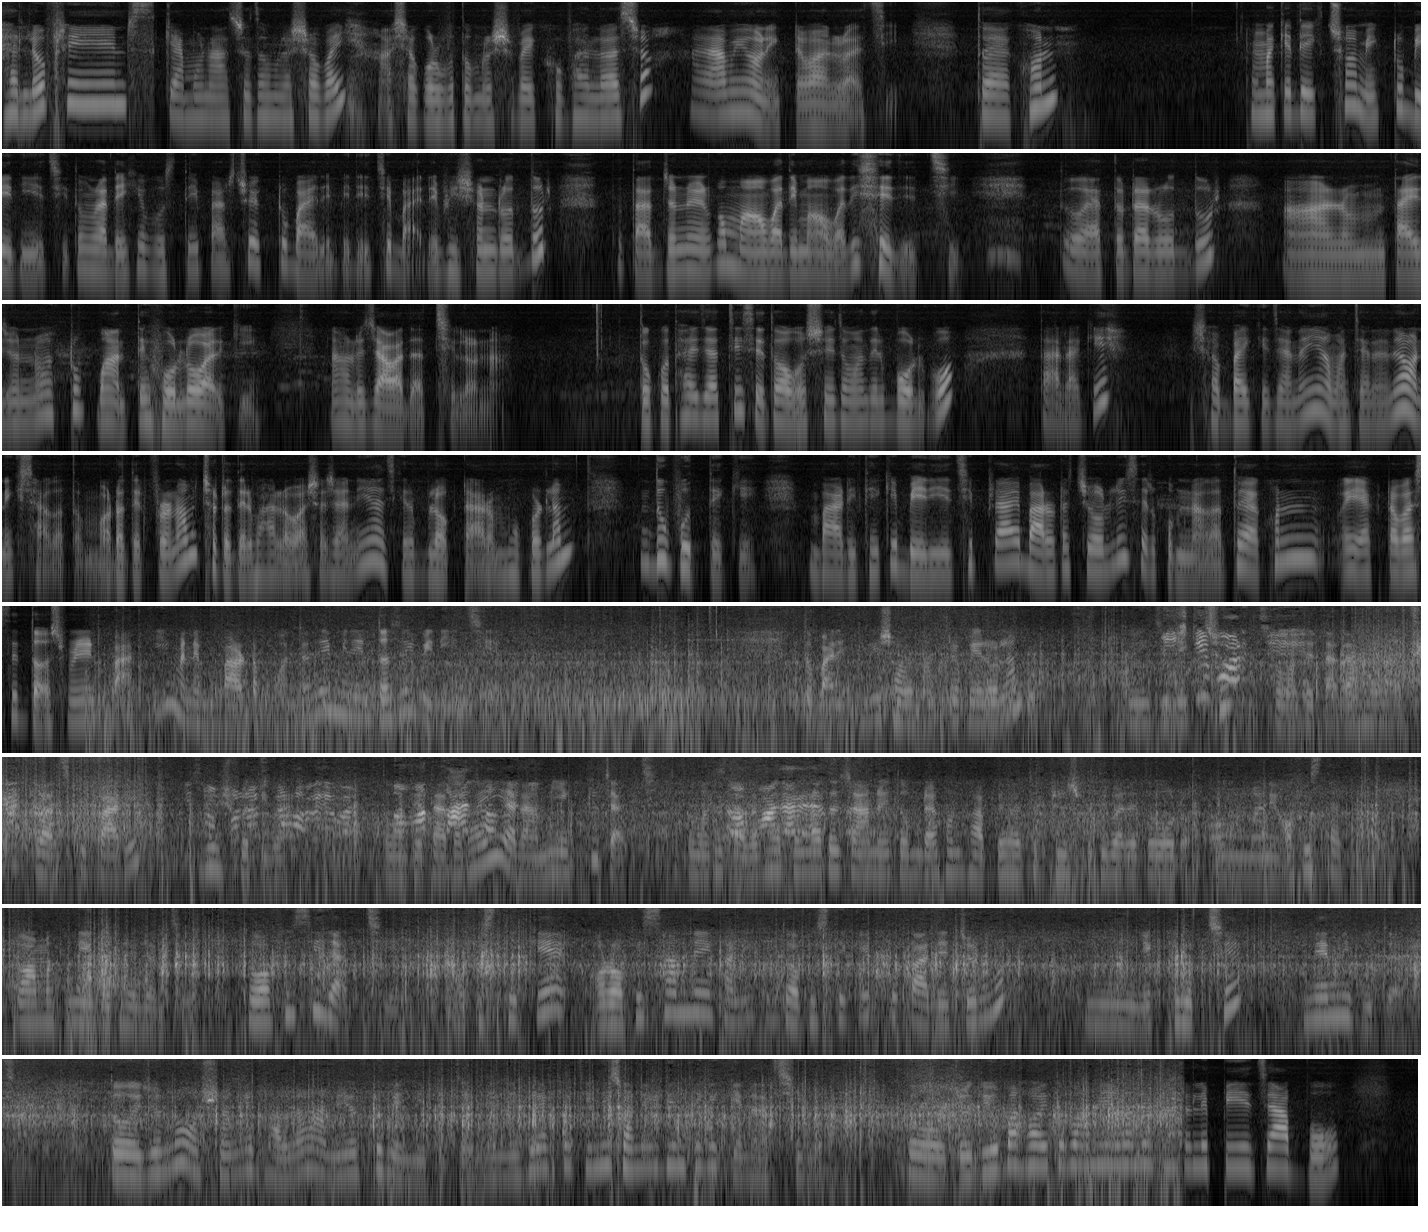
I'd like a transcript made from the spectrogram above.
Hello friends, কেমন আছো তোমরা সবাই? আশা করব তোমরা সবাই খুব ভালো আছো, আর আমি অনেকটা ভালো আছি। তো এখন আমাকে দেখছ, আমি একটু বেরিয়েছি। তোমরা দেখে বুঝতেই পারছ, একটু বাইরে বেরিয়েছি, বাইরে ভীষণ রোদ্দুর। তো তার জন্য এরকম মাওবাদী মাওবাদী সেজেছি। তো এতটা রোদ্দুর, আর তাই জন্য একটু বাঁধতে হলো আর কি, নাহলে যাওয়া যাচ্ছিল না। তো কোথায় যাচ্ছি সে তো অবশ্যই তোমাদের বলব। তার আগে সবাইকে জানাই আমার চ্যানেলে অনেক স্বাগতম। বড়দের প্রণাম ছোটদের ভালোবাসা জানিয়ে আজকের ব্লগটা আরম্ভ করলাম। দুপুর থেকে বাড়ি থেকে বেরিয়েছি প্রায় বারোটা চল্লিশ এরকম নাগাদ। তো এখন ওই একটা বাজতে দশ মিনিট বাকি মানে বারোটা পঞ্চাশে মিনিট দশেই বেরিয়েছি তো বাড়ি থেকে সবেমাত্র বেরোলাম। ওই যে দেখছ তোমাদের দাদা ভাই আছে। তো আজকে বাড়ি বৃহস্পতিবার। তোমাদের দাদা ভাই আর আমি একটু যাচ্ছি। তো তোমাদের দাদা ভাই তোমরা তো জানোই তোমরা এখন ভাববে হয়তো বৃহস্পতিবারে তো ওর মানে অফিস থাকে তো আমাকে নিয়ে কোথায় যাচ্ছে? তো অফিসই যাচ্ছি। অফিস থেকে, ওর অফিস সামনে এখানে, কিন্তু অফিস থেকে একটু কাজের জন্য একটু হচ্ছে মেদিনীপুর যাচ্ছি। তো ওই জন্য ওর সঙ্গে ভাবলাম আমিও একটু মেদিনীপুর যাই। মেদিনীপুর একটা জিনিস অনেক দিন থেকে কেনা ছিল। তো যদিও বা হয়তো বা আমি আমাদের ঘাটালে পেয়ে যাব,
